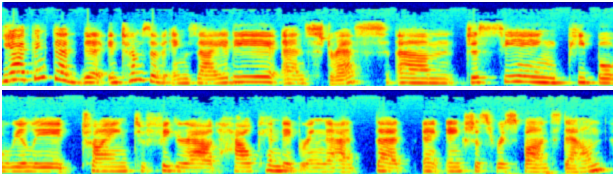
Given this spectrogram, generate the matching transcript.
Yeah, I think that the, in terms of anxiety and stress, um, just seeing people really trying to figure out how can they bring that that anxious response down.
